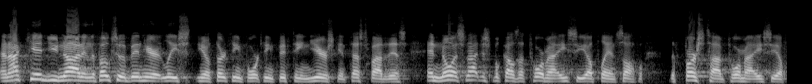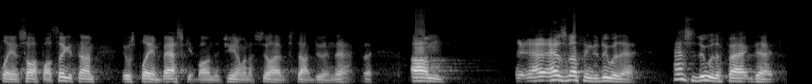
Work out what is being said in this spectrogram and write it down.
And I kid you not, and the folks who have been here at least you know 13, 14, 15 years can testify to this. And no, it's not just because I tore my ACL playing softball. The first time I tore my ACL playing softball. Second time it was playing basketball in the gym, and I still haven't stopped doing that. But um, it has nothing to do with that. It has to do with the fact that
